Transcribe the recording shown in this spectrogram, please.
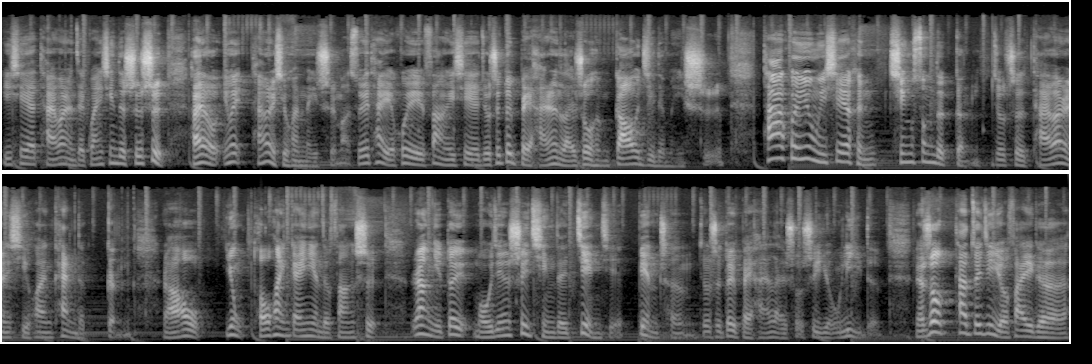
一些台湾人在关心的事。是，还有因为台湾人喜欢美食嘛，所以他也会放一些就是对北韩人来说很高级的美食。他会用一些很轻松的梗，就是台湾人喜欢看的梗，然后。用偷换概念的方式，让你对某件事情的见解变成就是对北韩来说是有利的。比如说，他最近有发一个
